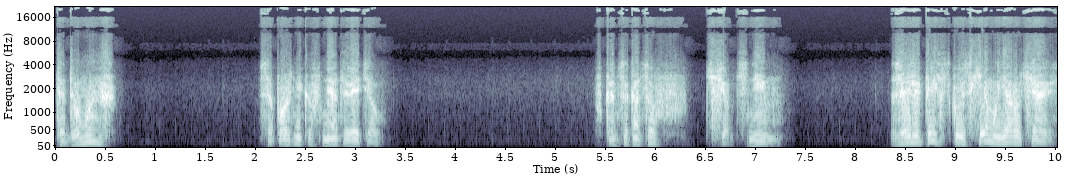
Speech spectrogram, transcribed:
«Ты думаешь?» Сапожников не ответил. «В конце концов, черт с ним». «За электрическую схему я ручаюсь»,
